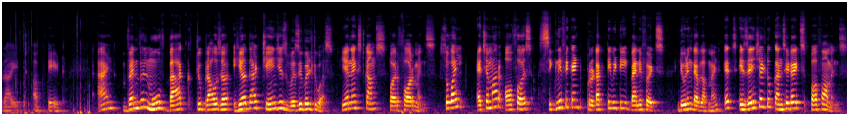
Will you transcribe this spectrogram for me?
write update and when we'll move back to browser here that change is visible to us here next comes performance so while hmr offers significant productivity benefits during development, it's essential to consider its performance.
